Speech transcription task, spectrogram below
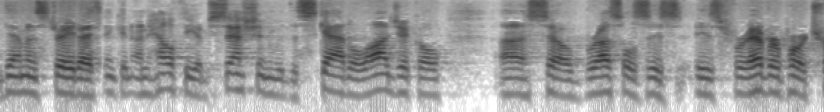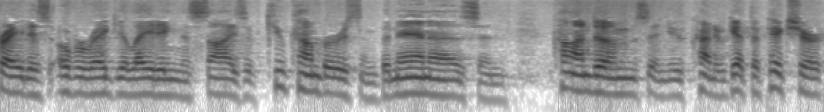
demonstrate, I think, an unhealthy obsession with the scatological. Uh, so, Brussels is, is forever portrayed as overregulating the size of cucumbers and bananas and condoms, and you kind of get the picture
